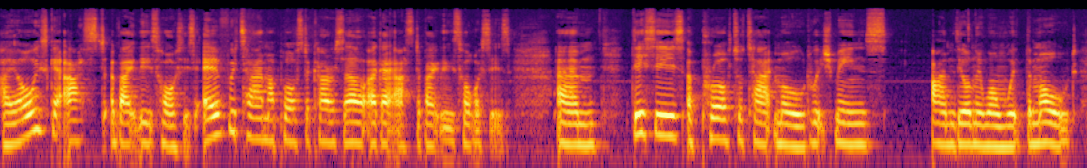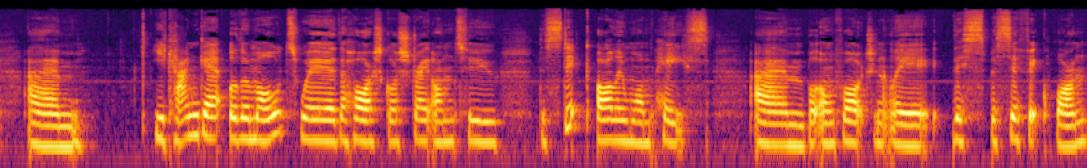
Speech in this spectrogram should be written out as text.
I always get asked about these horses. Every time I post a carousel, I get asked about these horses. Um, this is a prototype mould, which means I'm the only one with the mould. Um, you can get other moulds where the horse goes straight onto the stick all in one piece. Um, but unfortunately, this specific one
